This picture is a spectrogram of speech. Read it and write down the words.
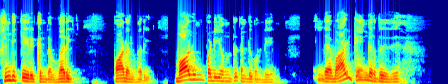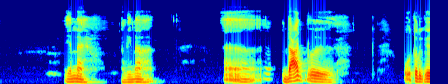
சிந்திக்க இருக்கின்ற வரி பாடல் வரி வாழும்படியொன்று கண்டுகொண்டேன். இந்த வாழ்க்கைங்கிறது என்ன அப்படின்னா டாக்டரு ஒருத்தருக்கு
